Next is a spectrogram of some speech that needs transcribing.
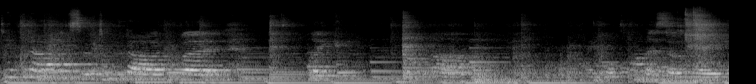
take the dog. So we took the dog, but like, um, I told Thomas, I was like,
